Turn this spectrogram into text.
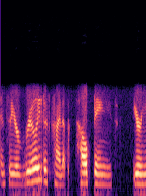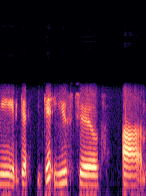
And so you're really just kind of helping your knee to get get used to um,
